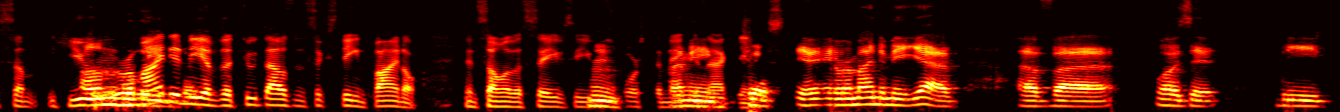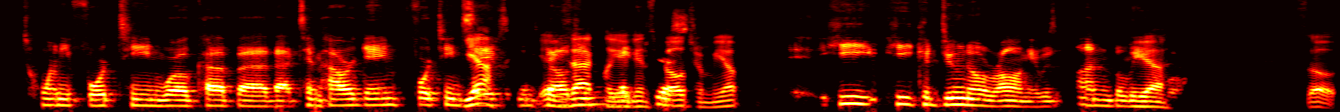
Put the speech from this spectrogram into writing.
some huge. Reminded me of the 2016 final and some of the saves he was Hmm. forced to make I mean, in that game. just it, it reminded me, yeah, of of uh, what was it? The 2014 World Cup, uh, that Tim Howard game, 14 Yeah, saves against Belgium. exactly Like, against just- Belgium. Yep. He he could do no wrong. It was unbelievable. So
